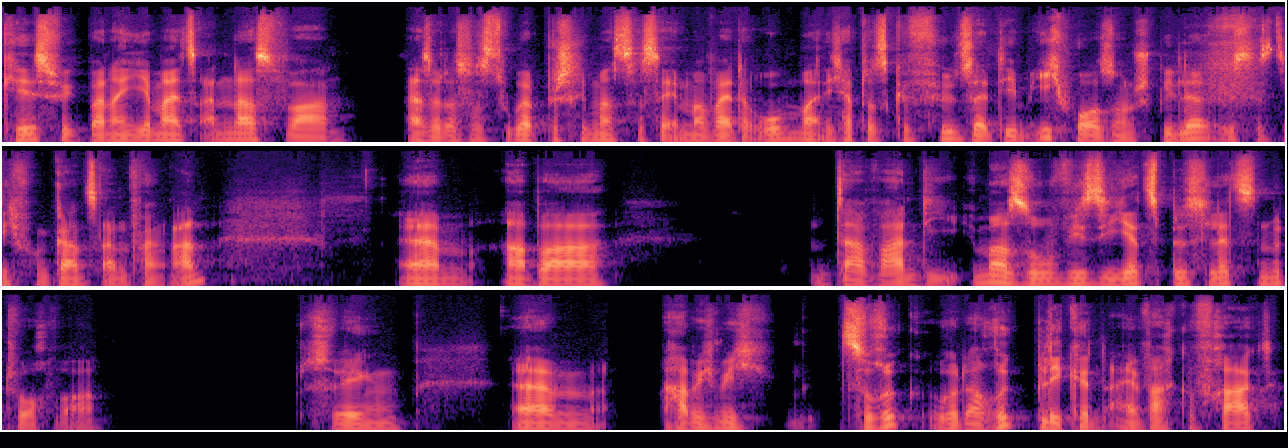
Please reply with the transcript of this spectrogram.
Killstreak-Banner jemals anders waren. Also das, was du gerade beschrieben hast, dass er immer weiter oben war. Ich habe das Gefühl, seitdem ich Warzone spiele, ist es nicht von ganz Anfang an, ähm, aber da waren die immer so, wie sie jetzt bis letzten Mittwoch waren. Deswegen ähm, habe ich mich zurück oder rückblickend einfach gefragt,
